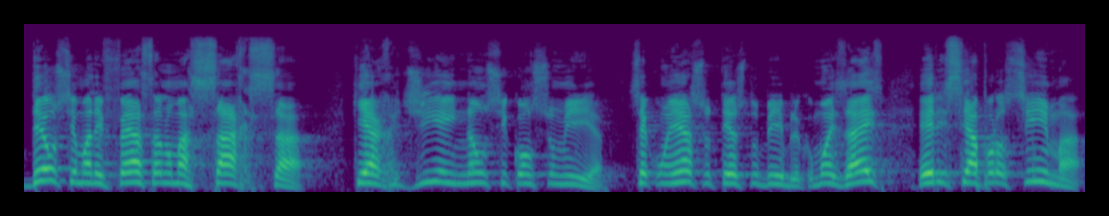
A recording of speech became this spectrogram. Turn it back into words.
Deus se manifesta numa sarça que ardia e não se consumia. Você conhece o texto bíblico? Moisés, ele se aproxima,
